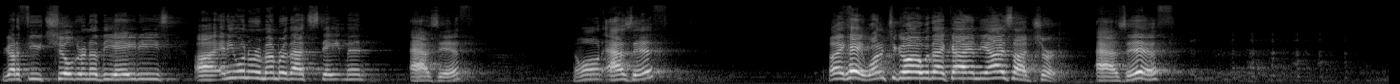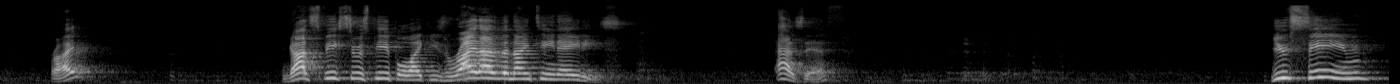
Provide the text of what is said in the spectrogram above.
We got a few children of the 80s. Uh, anyone remember that statement? As if. Come on, as if. Like, hey, why don't you go out with that guy in the Izod shirt? As if. Right? God speaks to his people like he's right out of the 1980s. As if. You seem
